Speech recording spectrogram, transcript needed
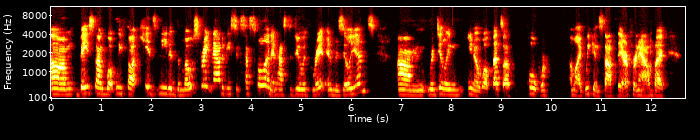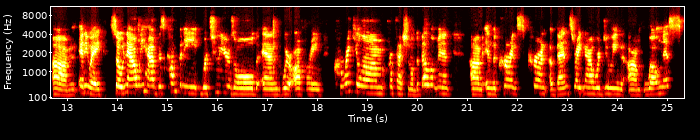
Um, based on what we thought kids needed the most right now to be successful, and it has to do with grit and resilience. Um, we're dealing, you know, well, that's a whole. I'm like, we can stop there for now, but um, anyway, so now we have this company. We're two years old, and we're offering curriculum, professional development. Um, in the current current events right now, we're doing um, wellness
